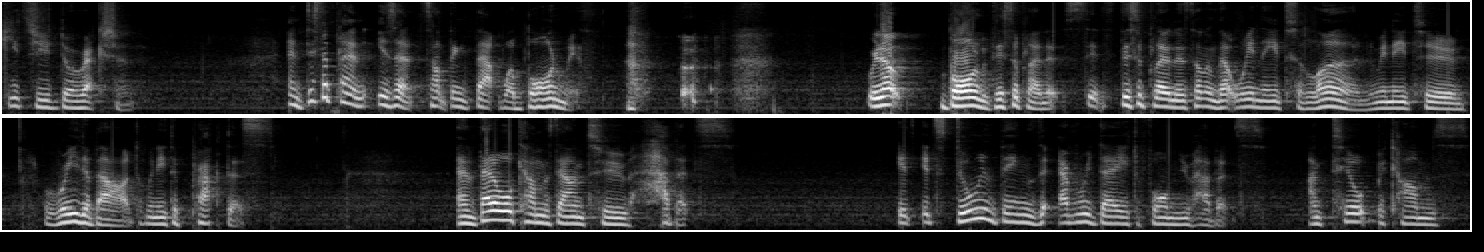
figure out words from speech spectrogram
gives you direction. And discipline isn't something that we're born with. we're not born with discipline. It's, it's, discipline is something that we need to learn. We need to read about. We need to practice. And that all comes down to habits it, it's doing things every day to form new habits until it becomes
